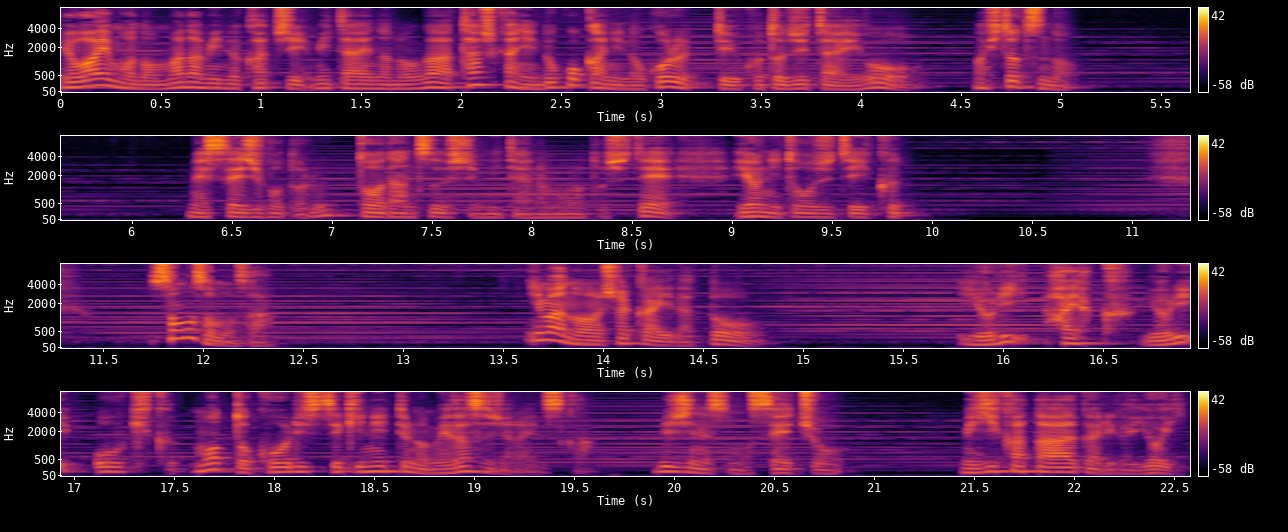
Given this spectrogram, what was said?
弱いものまだ見ぬ価値みたいなのが確かにどこかに残るっていうこと自体を、まあ、一つのメッセージボトル登壇通信みたいなものとして世に投じていく。そもそもさ今の社会だとより早くより大きくもっと効率的にっていうのを目指すじゃないですか。ビジネスも成長右肩上がりが良い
